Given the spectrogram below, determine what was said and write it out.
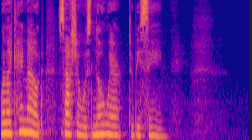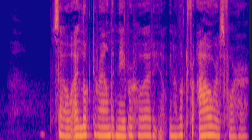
When I came out, Sasha was nowhere to be seen. So I looked around the neighborhood, you know, you know, looked for hours for her.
